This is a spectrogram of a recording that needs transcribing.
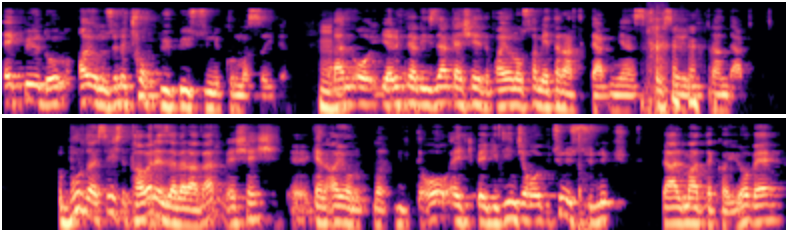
Ekbeyudo'nun Ayon üzerine çok büyük bir üstünlük kurmasıydı. Hı. Ben o yarı finali izlerken şey dedim. Ayon olsam yeter artık derdim yani. Sıkım severim falan derdim. Burada ise işte Tavares'le beraber ve şey e, gene Ayon'la birlikte o ekibe gidince o bütün üstünlük Real Madrid'e kayıyor ve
